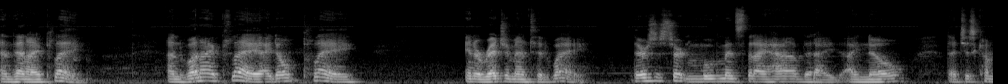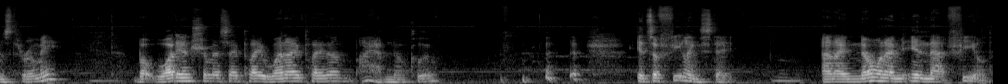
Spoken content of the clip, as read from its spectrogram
And then I play. And when I play, I don't play in a regimented way. There's a certain movements that I have that I, I know that just comes through me. But what instruments I play, when I play them, I have no clue. it's a feeling state. And I know when I'm in that field,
